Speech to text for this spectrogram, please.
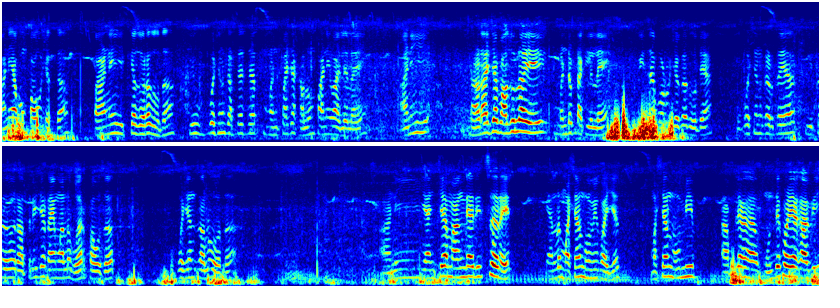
आणि आपण पाहू शकता पाणी इतक्या जोरात होतं की उपोषण उपोषणकर्त्याच्या मंडपाच्या खालून पाणी वाहिलेलं आहे. आणि झाडाच्या बाजूला हे मंडप टाकलेलं आहे. विजा पडू शकत होत्या. उपोषण करताया इथं रात्रीच्या टायमाला भर पावसात उपोषण चालू होतं. आणि यांच्या मागण्या रितसर आहेत. यांना मशानभूमी पाहिजेत. मशानभूमी आपल्या मुंदेफळ या गावी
